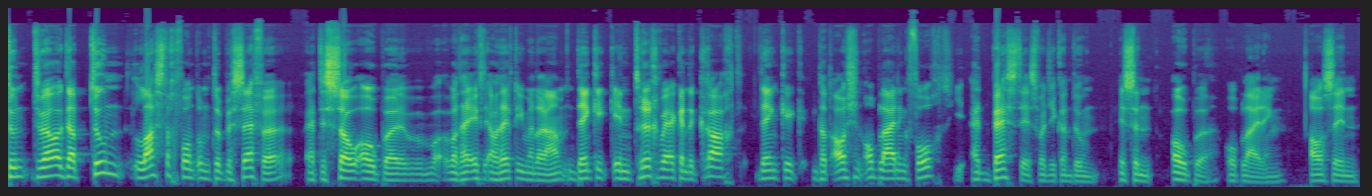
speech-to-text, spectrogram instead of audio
Toen, terwijl ik dat toen lastig vond om te beseffen... Het is zo open, wat heeft, wat heeft iemand eraan? Denk ik in terugwerkende kracht... Denk ik dat als je een opleiding volgt... Het beste is wat je kan doen, is een open opleiding. Als in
